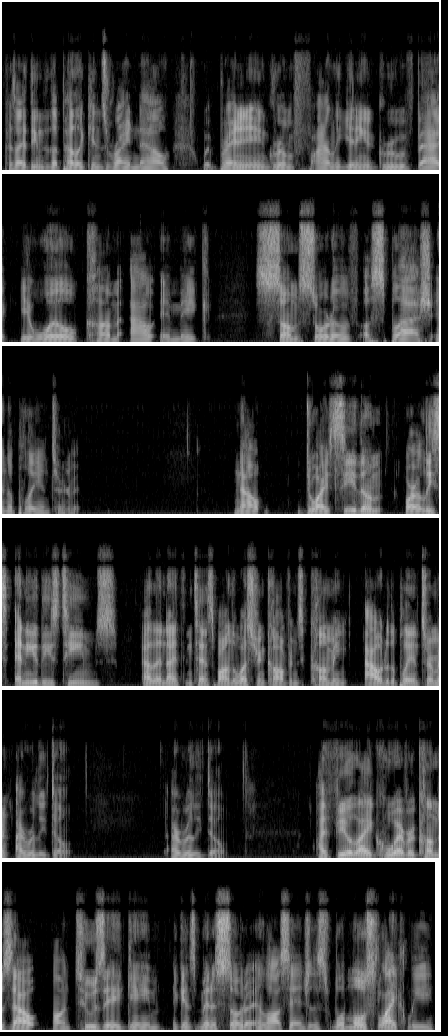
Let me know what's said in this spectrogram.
Because I think that the Pelicans right now, with Brandon Ingram finally getting a groove back, it will come out and make some sort of a splash in the play-in tournament. Now, do I see them, or at least any of these teams, at the ninth and tenth spot in the Western Conference coming out of the play-in tournament? I really don't. I really don't. I feel like whoever comes out on Tuesday game against Minnesota and Los Angeles will most likely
